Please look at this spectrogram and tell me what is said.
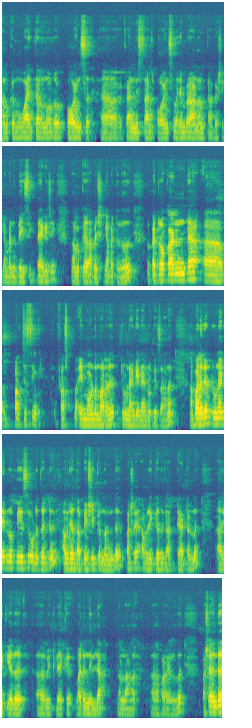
നമുക്ക് മൂവായിരത്തി അറുന്നൂറ് പോയിന്റ്സ് കൺവിൻസ് ചാർജ് പോയിന്റ്സ് വരുമ്പോഴാണ് നമുക്ക് അപേക്ഷിക്കാൻ പറ്റുന്നത്. ബേസിക് പാക്കേജ് നമുക്ക് അപേക്ഷിക്കാൻ പറ്റുന്നത്. പെട്രോൾ കാർഡിന്റെ പർച്ചേസിങ് ഫസ്റ്റ് എമൗണ്ട് എന്ന് പറയുന്നത് ടു നയന്റി നയൻ റുപ്പീസാണ് പലരും ടു നയന്റി നയൻ റുപ്പീസ് കൊടുത്തിട്ട് അവരത് അപേക്ഷിക്കുന്നുണ്ട്. പക്ഷേ അവർക്കത് കറക്റ്റായിട്ടുള്ള അവർക്കത് വീട്ടിലേക്ക് വരുന്നില്ല എന്നുള്ളതാണ് പറയുന്നത്. പക്ഷേ അതിന്റെ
